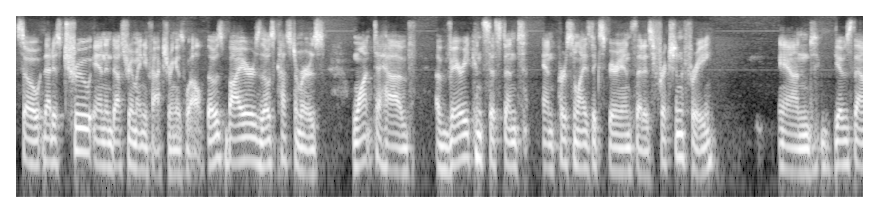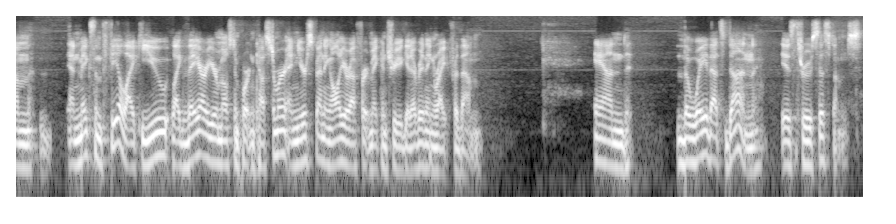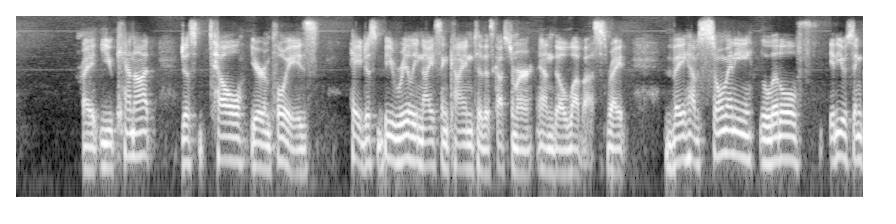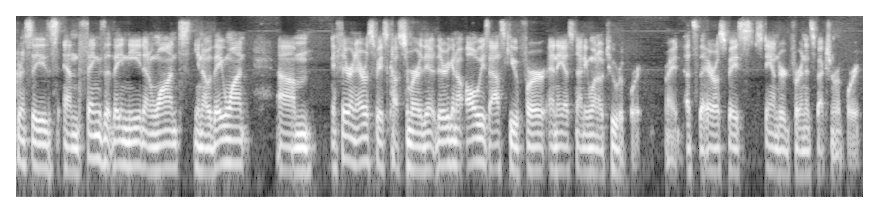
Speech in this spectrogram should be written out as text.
So that is true in industrial manufacturing as well. Those buyers, those customers want to have a very consistent and personalized experience that is friction free and gives them and makes them feel like you like they are your most important customer and you're spending all your effort making sure you get everything right for them and the way that's done is through systems right you cannot just tell your employees hey just be really nice and kind to this customer and they'll love us right they have so many little idiosyncrasies and things that they need and want. You know, they want, um, if they're an aerospace customer, they're, they're going to always ask you for an AS 9102 report, right? That's the aerospace standard for an inspection report.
